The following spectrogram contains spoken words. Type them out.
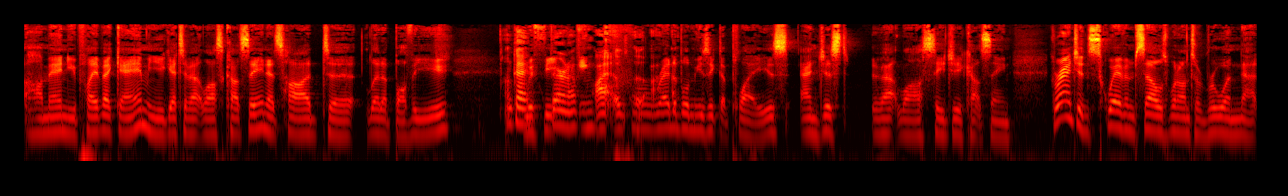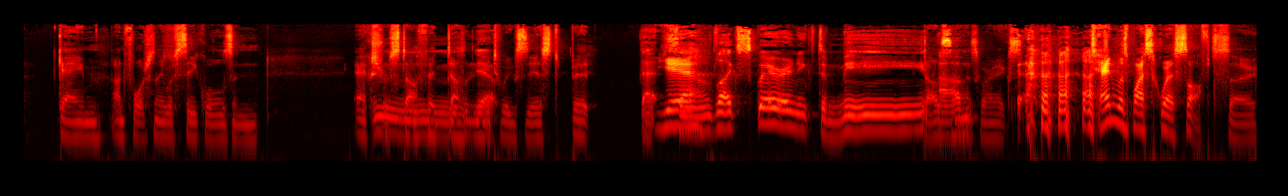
oh man, you play that game and you get to that last cutscene, it's hard to let it bother you Okay, with the fair enough. I, uh, incredible music that plays and just that last CG cutscene. Granted, Square themselves went on to ruin that game, unfortunately, with sequels and extra stuff that doesn't Mm, yeah. need to exist, but that yeah. sounds like Square Enix to me. it does Um, sound like Square Enix. Ten was by Squaresoft, so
